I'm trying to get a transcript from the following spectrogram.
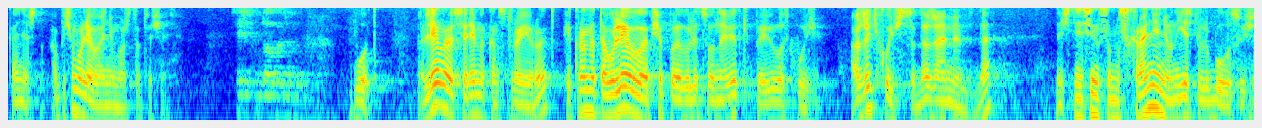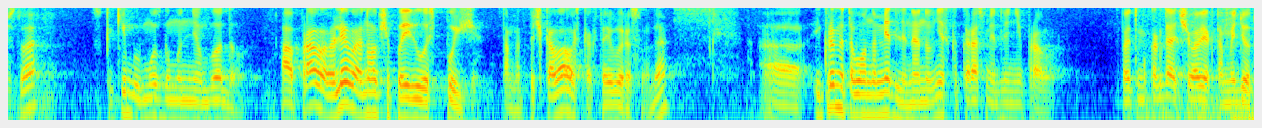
Конечно. А почему левое не может отвечать? Вот. Левое все время конструирует. И кроме того, левое вообще по эволюционной ветке появилось позже. А жить хочется даже амебе, да? Значит, инстинкт самосохранения, он есть у любого существа, с каким бы мозгом он ни обладал. А правое, левое, оно вообще появилось позже. Там отпочковалось как-то и выросло, да? А, и кроме того, оно медленное, оно в несколько раз медленнее правого. Поэтому, когда человек там идет,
